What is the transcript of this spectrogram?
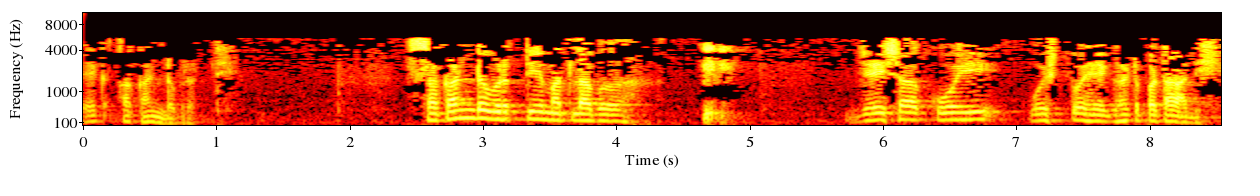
एक अखंड वृत्ति। सकंड वृत्ति मतलब जैसा कोई वस्तु है, घटपट आदि।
